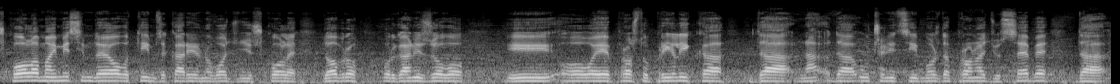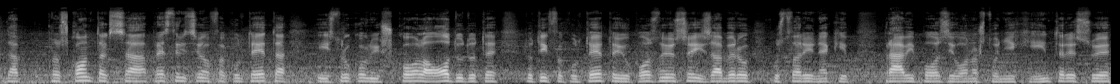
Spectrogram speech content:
školama i mislim da je ovo tim za karijerno vođenje škole dobro organizovao i ovo je prosto prilika da, da učenici možda pronađu sebe, da, da kroz kontakt sa predstavnicima fakulteta i strukovnih škola odu do, te, do tih fakulteta i upoznaju se i izaberu u stvari neki pravi poziv, ono što njih interesuje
